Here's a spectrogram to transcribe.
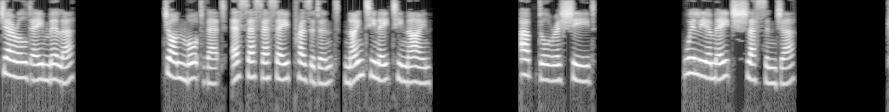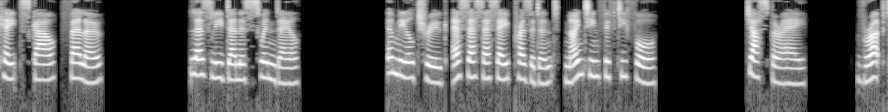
Gerald A. Miller, John Mortvedt, SSSA President, 1989 Abdul Rashid William H. Schlesinger Kate Scow, Fellow Leslie Dennis Swindale Emil Truog, SSSA President, 1954 Jasper A. Vrugt,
